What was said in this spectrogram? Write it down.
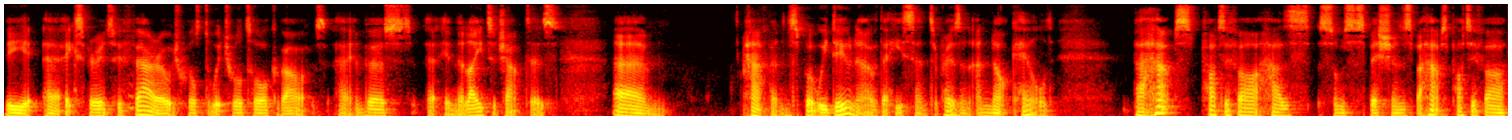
the uh, experience with Pharaoh, which we'll which we'll talk about uh, in verse uh, in the later chapters, um, happens. But we do know that he's sent to prison and not killed. Perhaps Potiphar has some suspicions. Perhaps Potiphar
